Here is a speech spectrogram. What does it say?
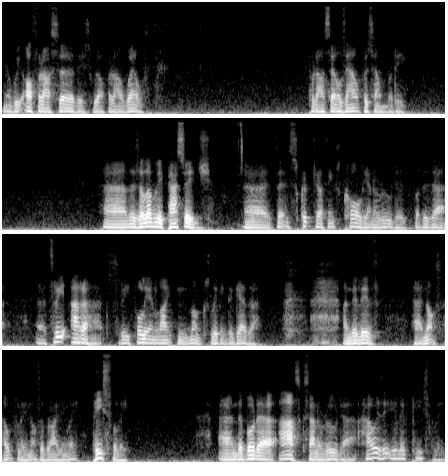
you know, we offer our service, we offer our wealth, put ourselves out for somebody. Uh, there's a lovely passage. Uh, the scripture I think is called the Anuruddhas, but there's a, uh, three arahats, three fully enlightened monks living together, and they live, uh, not hopefully, not surprisingly, peacefully. And the Buddha asks Anuruddha, "How is it you live peacefully?"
